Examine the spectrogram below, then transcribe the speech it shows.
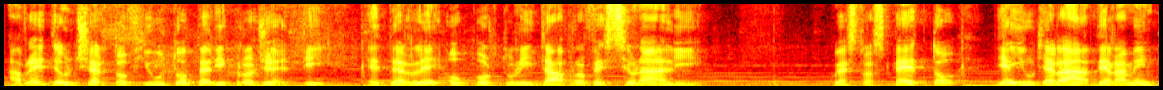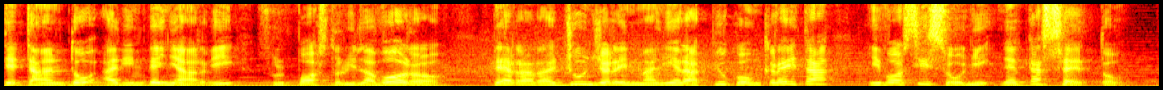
Avrete un certo fiuto per i progetti e per le opportunità professionali questo aspetto vi aiuterà veramente tanto ad impegnarvi sul posto di lavoro per raggiungere in maniera più concreta i vostri sogni nel cassetto.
